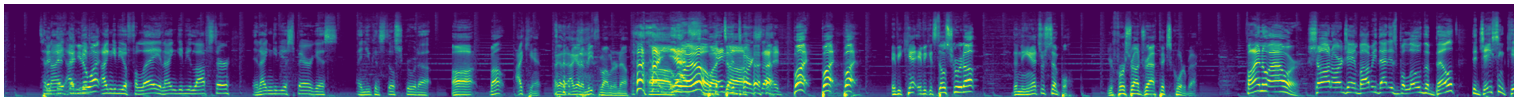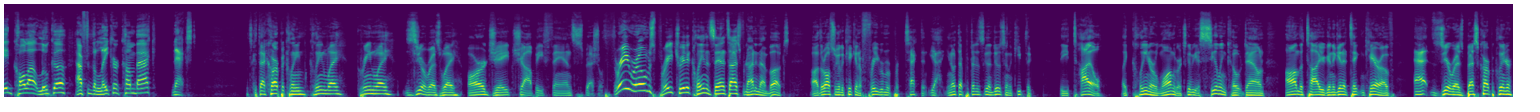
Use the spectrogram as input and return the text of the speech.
tonight. then I can you know what? I can give you a fillet, and I can give you lobster, and I can give you asparagus, and you can still screw it up. Uh, well, I can't. I got, I got a meat thermometer now. yes, well, came to the uh, dark side. But, but, but, if you can't, if you can still screw it up, then the answer's simple. Your first round draft pick's quarterback. Final hour. Sean, RJ, and Bobby. That is below the belt. Did Jason Kidd call out Luka after the Laker comeback? Next. Let's get that carpet clean. Cleanway, Greenway, Zero Resway, RJ Choppy Fans Special. Three rooms, pre-treated, clean, and sanitized for 99 bucks. Uh, they're also going to kick in a free room of protectant. Yeah, you know what that protectant's going to do? It's going to keep the, the tile like cleaner longer. It's going to be a sealing coat down on the tile. You're going to get it taken care of. at Zerorez, best carpet cleaner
